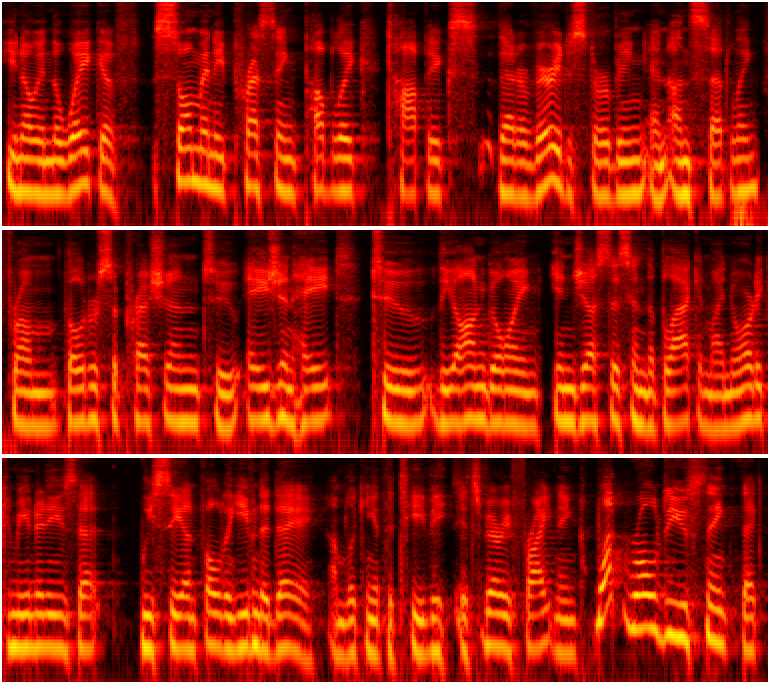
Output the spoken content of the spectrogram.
you know, in the wake of so many pressing public topics that are very disturbing and unsettling, from voter suppression to Asian hate to the ongoing injustice in the black and minority communities that we see unfolding even today. I'm looking at the TV. It's very frightening. What role do you think that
